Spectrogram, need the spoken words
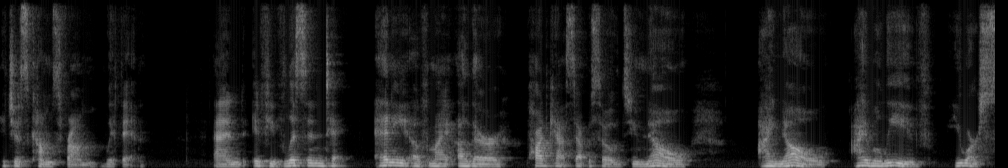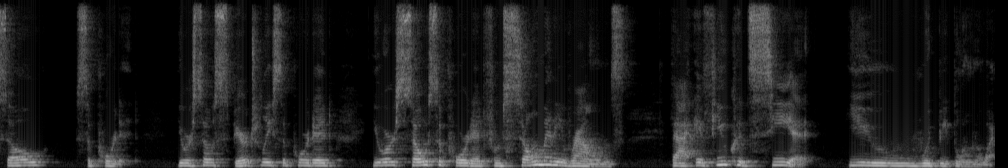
It just comes from within. And if you've listened to any of my other podcast episodes, you know, I know, I believe you are so supported. You are so spiritually supported. You are so supported from so many realms that if you could see it, you would be blown away.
